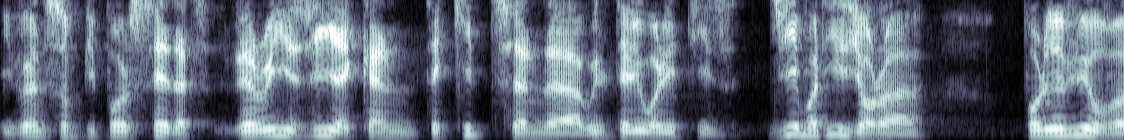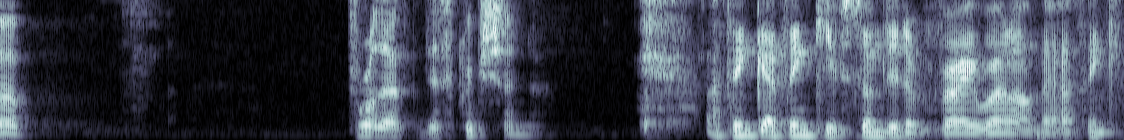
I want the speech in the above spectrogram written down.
Even some people say that's very easy. I can take it and I uh, will tell you what it is. Jim, what is your uh, point of view of a product description? I think I think you've summed it up very well on there. I think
